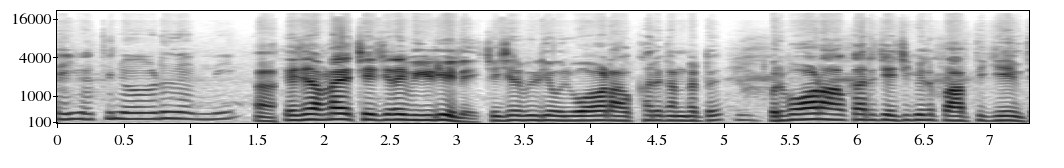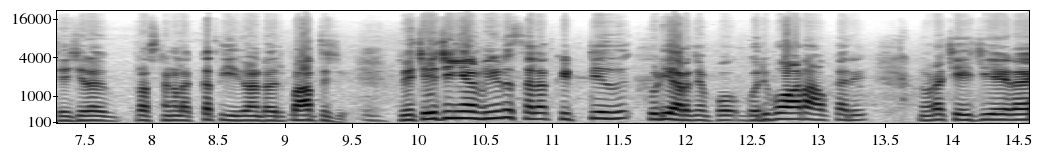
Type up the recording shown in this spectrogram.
ദൈവത്തിനോട് നന്ദി. ചേച്ചി നമ്മുടെ ചേച്ചിയുടെ വീഡിയോ ഇല്ലേ? ചേച്ചിയുടെ വീഡിയോ ഒരുപാട് ആൾക്കാർ കണ്ടിട്ട് ഒരുപാട് ആൾക്കാർ ചേച്ചിക്ക് വേണ്ടി പ്രാർത്ഥിക്കുകയും ചേച്ചിയുടെ പ്രശ്നങ്ങളൊക്കെ തീരുവാനായിട്ട് അവർ പ്രാർത്ഥിച്ചു. പിന്നെ ചേച്ചി ഇങ്ങനെ വീട് സ്ഥലം കിട്ടിയത് കൂടി അറിഞ്ഞപ്പോൾ ഒരുപാട് ആൾക്കാർ നമ്മുടെ ചേച്ചിയുടെ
